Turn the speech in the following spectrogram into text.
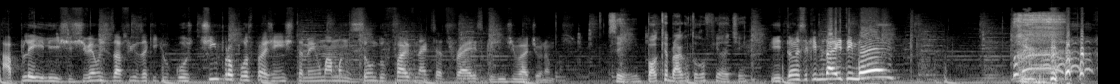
a playlist. Tivemos desafios aqui que o Gostinho propôs pra gente, também uma mansão do Five Nights at Freddy's que a gente invadiu, né, moço? Sim, pode quebrar que eu tô confiante, hein? Então esse aqui me dá item bom.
